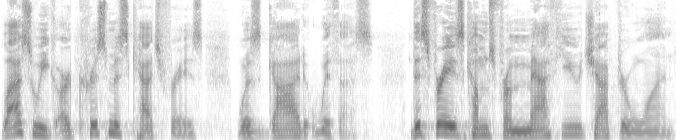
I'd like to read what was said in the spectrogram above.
Last week, our Christmas catchphrase was God with us. This phrase comes from Matthew chapter 1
